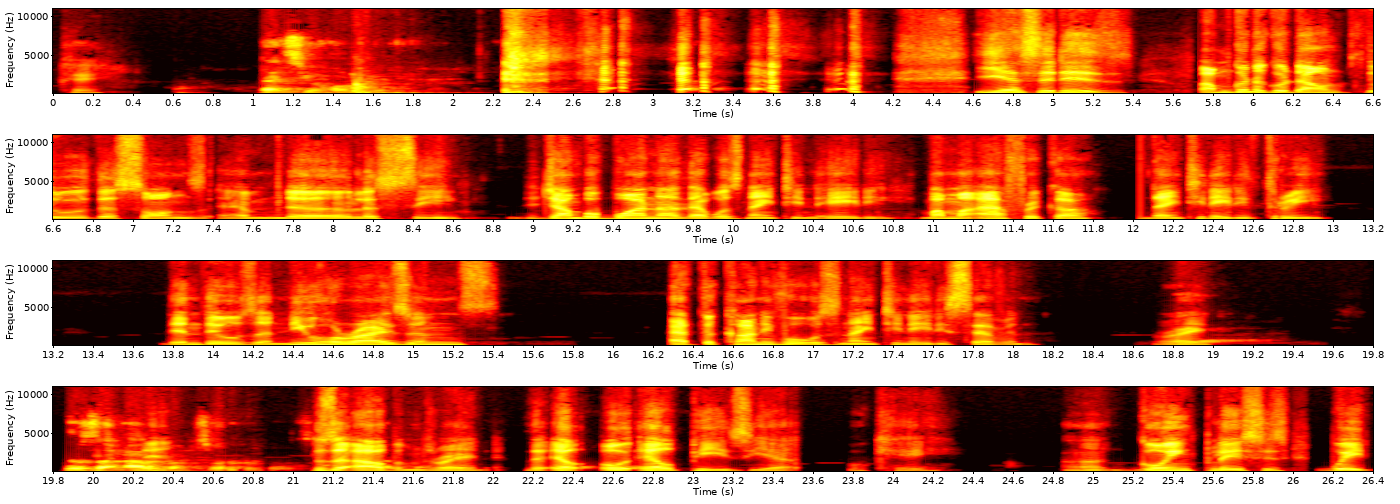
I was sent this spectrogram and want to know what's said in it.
okay. That's your homework. yes it is. I'm gonna go down through the songs and uh, let's see. Jambo Bwana that was 1980 mama africa 1983 then there was a new horizons. At the Carnivore was 1987 right Those are albums. Those. those are albums right? The L- oh, lps yeah okay. Uh, going places wait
